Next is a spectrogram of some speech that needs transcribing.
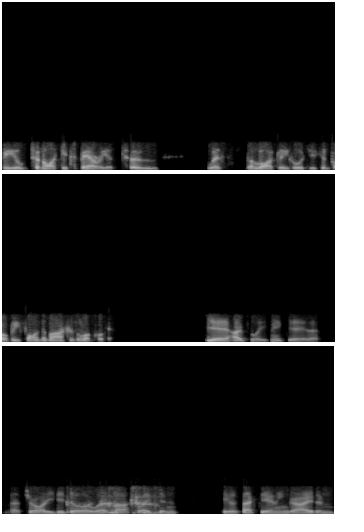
field. Tonight gets barrier two, with the likelihood you can probably find the markers a lot quicker. Yeah, hopefully, Mick. Yeah, that, that's right. He did do a lot of work last week, and he was back down in grade. And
